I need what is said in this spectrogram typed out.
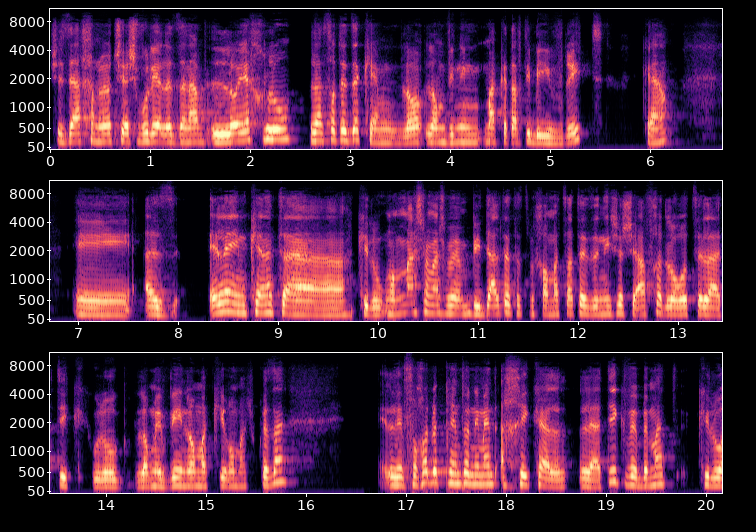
שזה החנויות שישבו לי על הזנב, לא יכלו לעשות את זה, כי הם לא, לא מבינים מה כתבתי בעברית, כן? אה, אז אלא אם כן אתה, כאילו, ממש ממש בידלת את עצמך, מצאת איזה נישה שאף אחד לא רוצה להעתיק, הוא לא, לא מבין, לא מכיר או משהו כזה, לפחות בפרינט אונימנט הכי קל להעתיק, ובאמת, כאילו,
